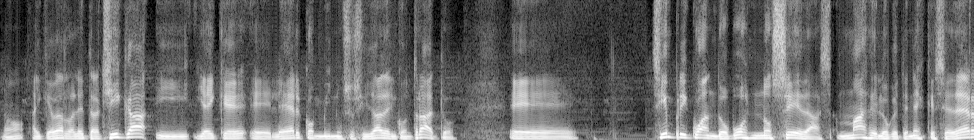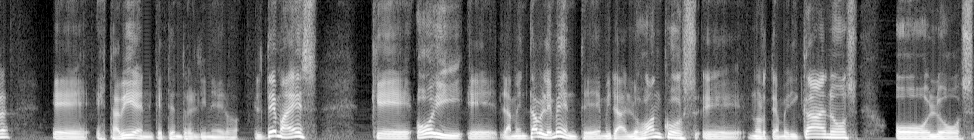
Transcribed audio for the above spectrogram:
¿no? Hay que ver la letra chica y, hay que eh, leer con minuciosidad el contrato. Eh, siempre y cuando vos no cedas más de lo que tenés que ceder, eh, está bien que te entre el dinero. El tema es que hoy, lamentablemente, mira, los bancos norteamericanos o los,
